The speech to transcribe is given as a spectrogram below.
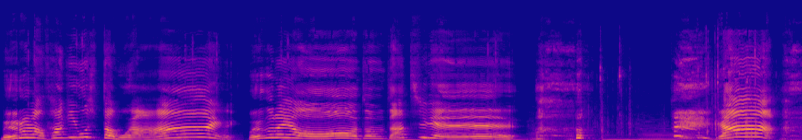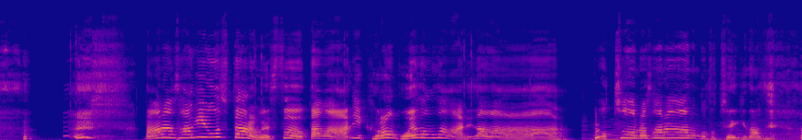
메루랑 사귀고 싶다 뭐야? 아이 왜 그래요? 좀 짜치게. 야 나랑 사귀고 싶다를 왜 써, 여따가? 아니, 그런 고해성사가 아니잖아. 버추어를 사랑하는 것도 죄긴 하지.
